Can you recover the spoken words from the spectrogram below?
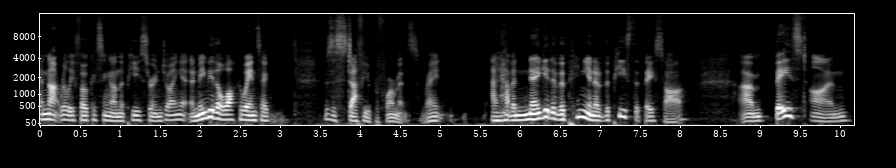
and not really focusing on the piece or enjoying it. And maybe they'll walk away and say, "This is a stuffy performance," right? And have a negative opinion of the piece that they saw, um, based on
